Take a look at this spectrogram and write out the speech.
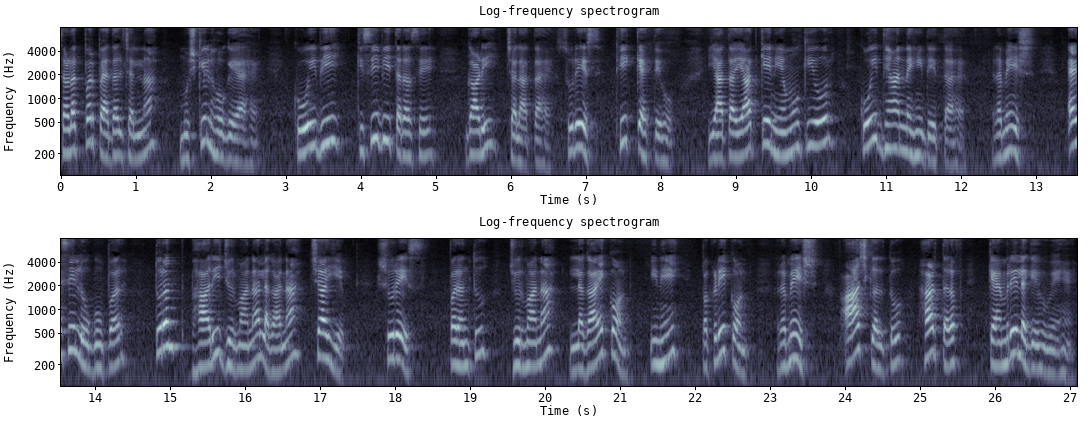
सड़क पर पैदल चलना मुश्किल हो गया है। कोई भी, किसी भी तरह से गाड़ी चलाता है। सुरेश, ठीक कहते हो। यातायात के नियमों की ओर कोई ध्यान नहीं देता है। रमेश, ऐसे लोगों पर तुरंत भारी जुर्माना लगाना चाहिए। सुरेश, परंतु जुर्माना लगाए कौन? इन्हें पकड़े कौन? रमेश, आजकल तो हर तरफ़ कैमरे लगे हुए हैं।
